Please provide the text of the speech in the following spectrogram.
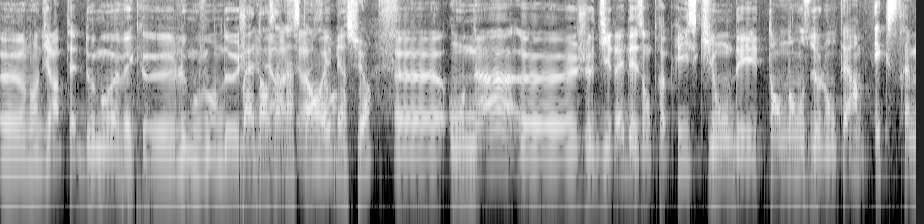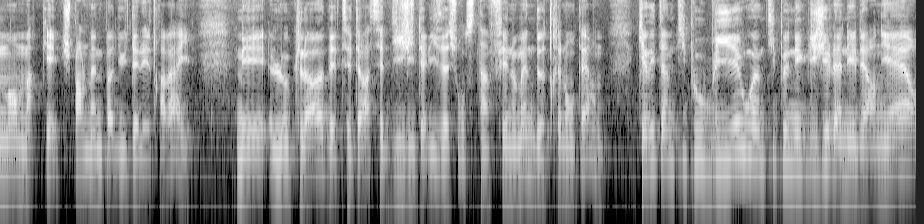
Euh, on en dira peut-être deux mots avec euh, le mouvement de bah, Dans un instant, oui, bien sûr. on a, je dirais, des entreprises qui ont des tendances de long terme extrêmement marquées. Je ne parle même pas du télétravail, mais le cloud, etc., cette digitalisation, c'est un phénomène de très long terme qui avait été un petit peu oublié ou un petit peu négligé l'année dernière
